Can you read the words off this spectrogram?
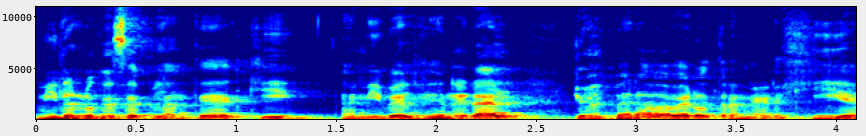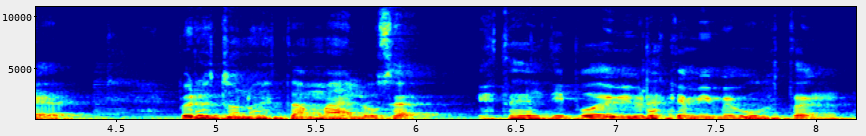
mira lo que se plantea aquí. A nivel general, yo esperaba ver otra energía, pero esto no está mal, o sea, este es el tipo de vibras que a mí me gustan,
